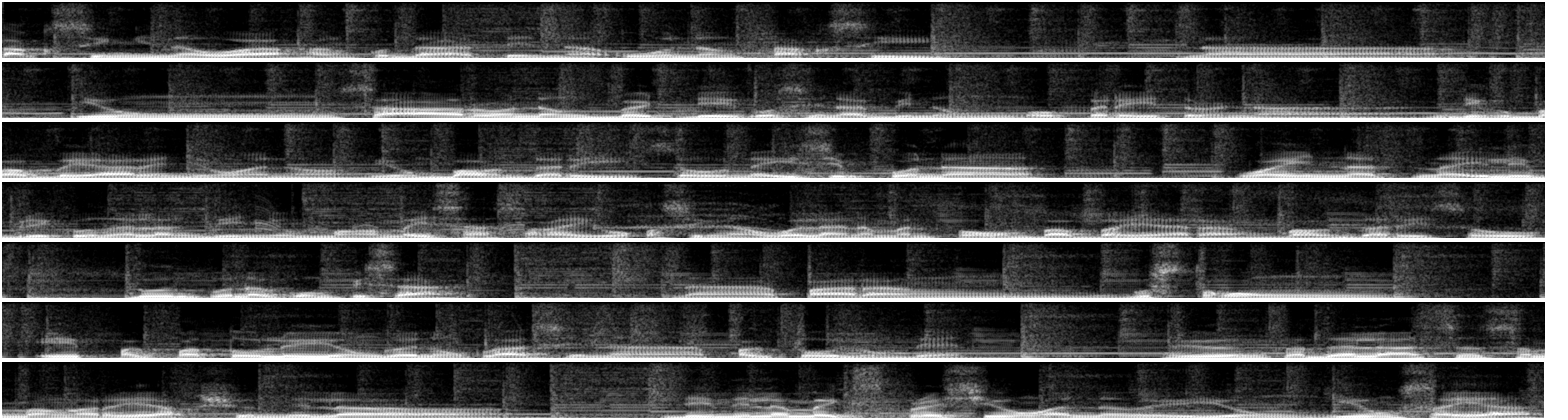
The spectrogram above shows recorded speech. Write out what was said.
taxing hinawakan ko dati na unang taxi na yung sa araw ng birthday ko sinabi nung operator na hindi ko babayaran yung ano, yung boundary. So naisip ko na why not na ilibre ko na lang din yung mga maisasakay ko kasi nga wala naman po akong babayarang boundary. So doon po nag-umpisa na parang gusto kong ipagpatuloy yung ganong klase na pagtulong din. Ayun, kadalasan sa mga reaction nila, hindi nila ma-express yung ano eh, yung yung saya.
